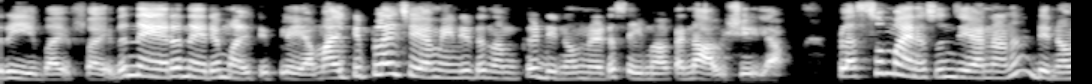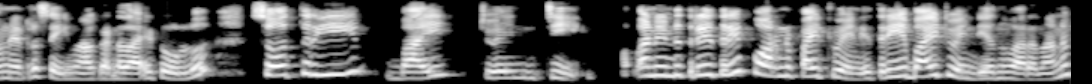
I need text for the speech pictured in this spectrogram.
three by five നേരെ നേരെ മൾട്ടിപ്ലൈ ചെയ്യാം. മൾട്ടിപ്ലൈ ചെയ്യാൻ വേണ്ടിയിട്ട് നമുക്ക് ഡിനോമിനേറ്റർ സെയിം ആക്കേണ്ട ആവശ്യമില്ല. പ്ലസും മൈനസും ചെയ്യാനാണ് ഡിനോമിനേറ്റർ സെയിം ആക്കേണ്ടതായിട്ടുള്ളൂ. So three by twenty one into three three four into five twenty three by twenty എന്ന് പറയുന്നതാണ്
